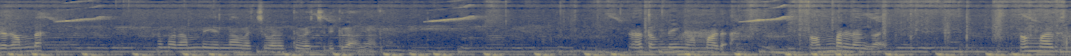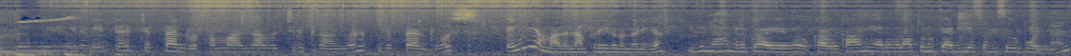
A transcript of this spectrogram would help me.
இந்த ரம்ப நம்ம ரம்பையெல்லாம் வச்சு வளர்த்து வச்சிருக்கிறாங்க. அதை வந்து எங்கள் அம்மாட. அம்பரடங்காய் அம்மாட. எங்கள் வீட்டை ஜப்பான் ரோஸ் அம்மா எல்லாம் வச்சிருக்கிறாங்க. Japan rose. எங்கே அம்மா அதெல்லாம் பிடிக்கணும் நீங்கள் இது நான் இருக்க காணி அளவெல்லாம் துணுக்கு அடிய சர்வீஸுக்கு போனேன்.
